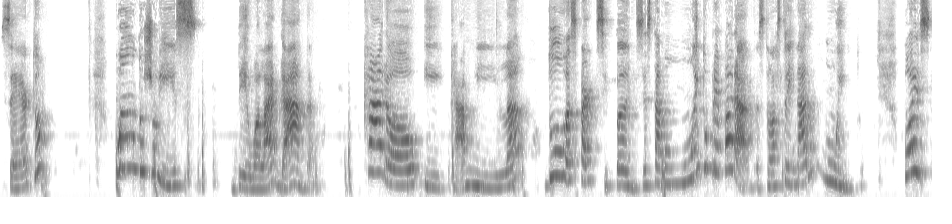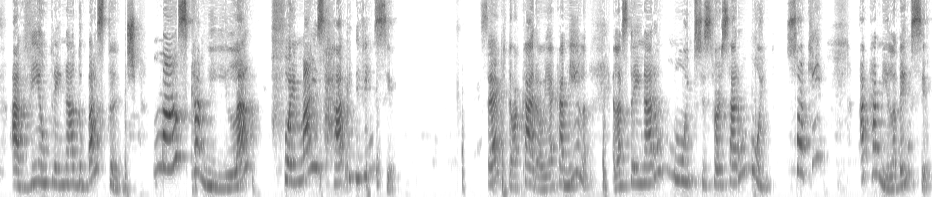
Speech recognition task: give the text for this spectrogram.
certo? Quando o juiz deu a largada, Carol e Camila, duas participantes, estavam muito preparadas, então elas treinaram muito, pois haviam treinado bastante. Mas Camila foi mais rápida e venceu. Certo? Então a Carol e a Camila, elas treinaram muito, se esforçaram muito. Só que a Camila venceu.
